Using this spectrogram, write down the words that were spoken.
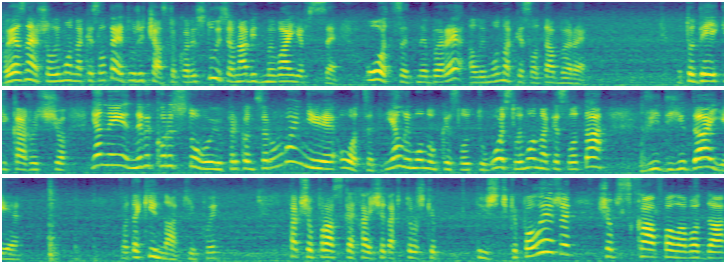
Бо я знаю, що лимонна кислота я дуже часто користуюся, вона відмиває все. Оцет не бере, а лимонна кислота бере. Ото деякі кажуть, що я не, не використовую при консервуванні оцет, я лимонну кислоту. Ось лимонна кислота від'їдає отакі накипи. Так що праска хай ще так трошки трішечки полеже, щоб скапала вода.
